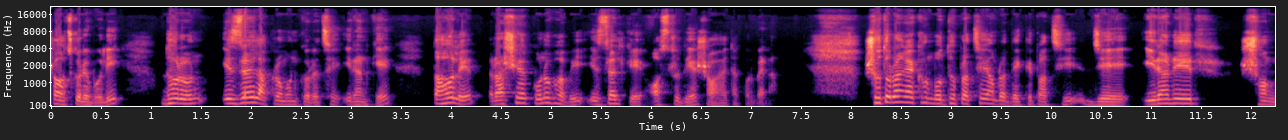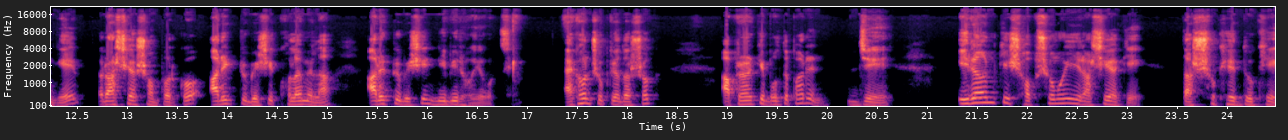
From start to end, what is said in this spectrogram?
সহজ করে বলি, ধরুন ইসরায়েল আক্রমণ করেছে ইরানকে, তাহলে রাশিয়া কোনোভাবেই ইসরায়েলকে অস্ত্র দিয়ে সহায়তা করবে না। সুতরাং এখন মধ্যপ্রাচ্যে আমরা দেখতে পাচ্ছি যে ইরানের সঙ্গে রাশিয়ার সম্পর্ক আরেকটু বেশি খোলামেলা, আরেকটু বেশি নিবিড় হয়ে উঠছে। এখন সুপ্রিয় দর্শক, আপনারা কি বলতে পারেন যে ইরান কি সবসময়ই রাশিয়াকে তার সুখে, দুঃখে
